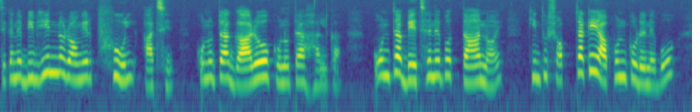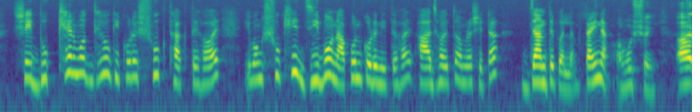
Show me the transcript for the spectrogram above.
যেখানে বিভিন্ন রঙের ফুল আছে, কোনোটা গাঢ়, কোনোটা হালকা। কোনটা বেছে নেব তা নয়, কিন্তু সবটাকেই আপন করে নেব। সেই দুঃখের মধ্যেও কি করে সুখ থাকতে হয় এবং সুখী জীবন আপন করে নিতে হয়, আজ হয়তো আমরা সেটা জানতে পারলাম, তাই না? অবশ্যই। আর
